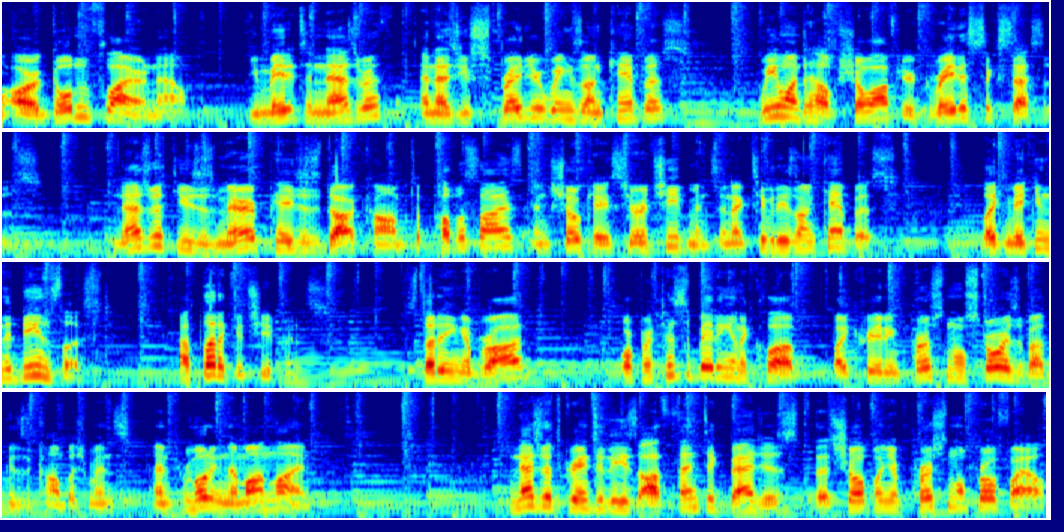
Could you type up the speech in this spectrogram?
are a Golden Flyer now. You made it to Nazareth, and as you spread your wings on campus, we want to help show off your greatest successes. Nazareth uses meritpages.com to publicize and showcase your achievements and activities on campus, like making the Dean's List, athletic achievements, studying abroad, or participating in a club by creating personal stories about these accomplishments and promoting them online. Nazareth grants you these authentic badges that show up on your personal profile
